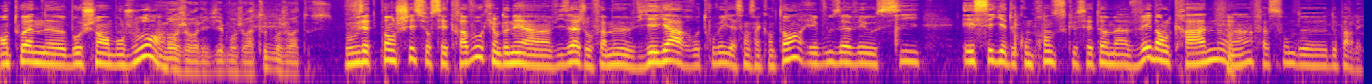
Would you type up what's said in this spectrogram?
Antoine Beauchamp, bonjour. Bonjour Olivier, bonjour à toutes, bonjour à tous. Vous vous êtes penché sur ces travaux qui ont donné un visage au fameux vieillard retrouvé il y a 150 ans et vous avez aussi essayer de comprendre ce que cet homme avait dans le crâne, hein, façon de, de, parler.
